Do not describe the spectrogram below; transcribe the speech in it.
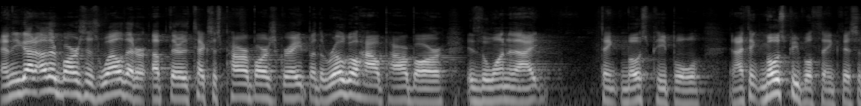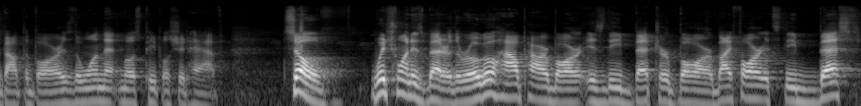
and you got other bars as well that are up there. The Texas Power Bar is great, but the Rogue Ohio Power Bar is the one that I think most people, and I think most people think this about the bar, is the one that most people should have. So, which one is better? The Rogue Ohio Power Bar is the better bar. By far, it's the best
